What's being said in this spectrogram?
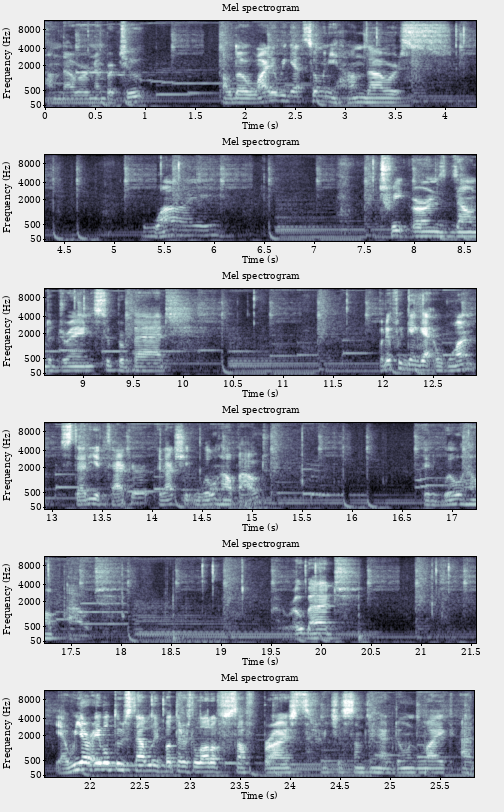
Houndour number two. Although, why do we get so many Houndours? Why? Three urns down the drain, super bad. But if we can get one steady attacker, it actually will help out. It will help out. Crobat. Yeah, we are able to establish, but there's a lot of soft priced, which is something I don't like at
